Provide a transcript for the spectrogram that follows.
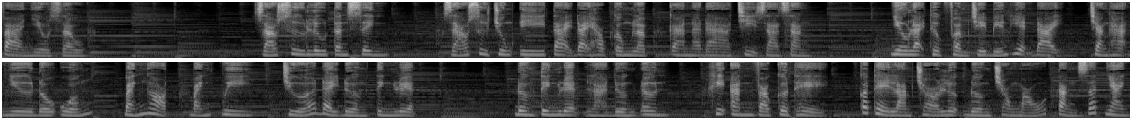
và nhiều dầu. Giáo sư Lưu Tân Sinh, giáo sư trung y tại Đại học Công lập Canada chỉ ra rằng nhiều loại thực phẩm chế biến hiện đại, chẳng hạn như đồ uống, bánh ngọt, bánh quy, chứa đầy đường tinh luyện. Đường tinh luyện là đường đơn, khi ăn vào cơ thể có thể làm cho lượng đường trong máu tăng rất nhanh.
